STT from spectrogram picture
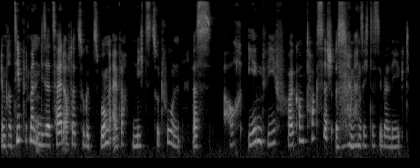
im Prinzip wird man in dieser Zeit auch dazu gezwungen, einfach nichts zu tun, was auch irgendwie vollkommen toxisch ist, wenn man sich das überlegt.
